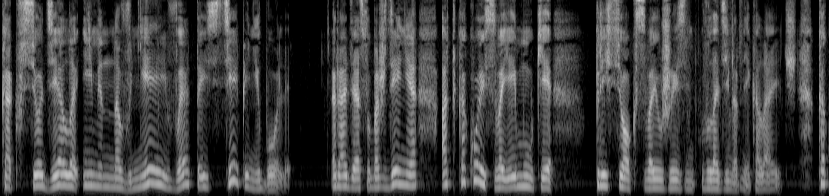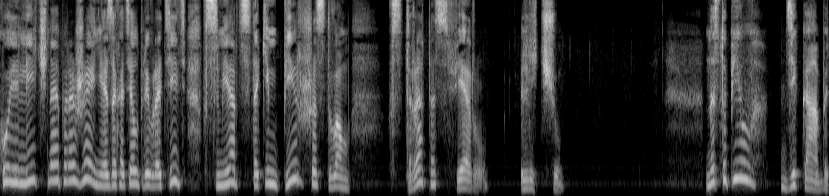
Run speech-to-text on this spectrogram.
как все дело именно в ней, в этой степени боли? Ради освобождения от какой своей муки – пресек свою жизнь Владимир Николаевич. Какое личное поражение захотел превратить в смерть с таким пиршеством в стратосферу. Лечу. Наступил декабрь.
